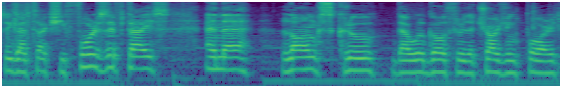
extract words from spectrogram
So you got actually four zip ties and a long screw that will go through the charging port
